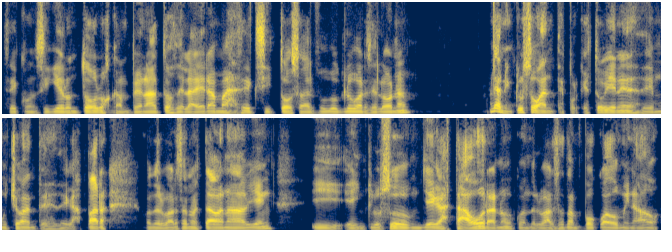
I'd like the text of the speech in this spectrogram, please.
se consiguieron todos los campeonatos de la era más exitosa del Fútbol Club Barcelona. Bueno, incluso antes, porque esto viene desde mucho antes, desde Gaspar, cuando el Barça no estaba nada bien y, e incluso llega hasta ahora, ¿no? Cuando el Barça tampoco ha dominado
